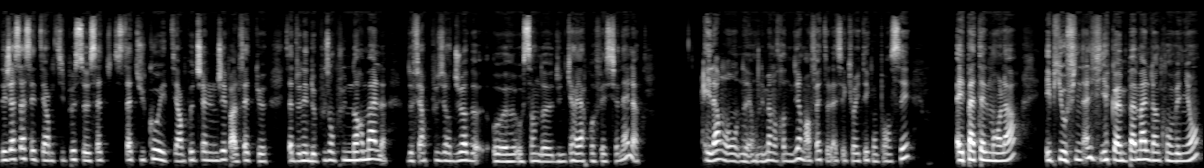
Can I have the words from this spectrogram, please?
déjà ça, c'était un petit peu, ce statu quo était un peu challengé par le fait que ça devenait de plus en plus normal de faire plusieurs jobs au, sein d'une carrière professionnelle. Et là, on, est même en train de dire, mais en fait, la sécurité qu'on pensait, est pas tellement là. Et puis au final, il y a quand même pas mal d'inconvénients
